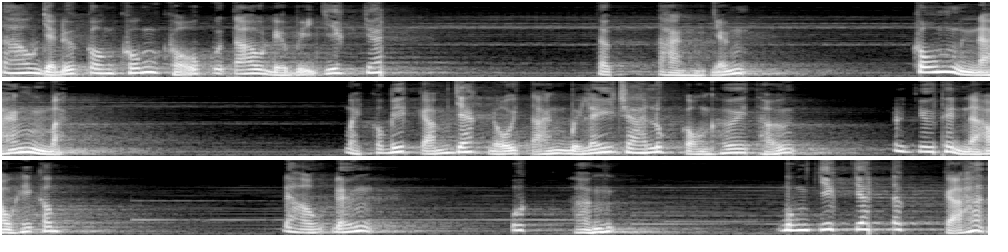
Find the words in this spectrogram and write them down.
Tao và đứa con khốn khổ của tao đều bị giết chết. Thật tàn nhẫn. Khốn nạn mà. Mày có biết cảm giác nội tạng bị lấy ra lúc còn hơi thở Nó như thế nào hay không? Đau đớn, Uất hận, Muốn giết chết tất cả.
